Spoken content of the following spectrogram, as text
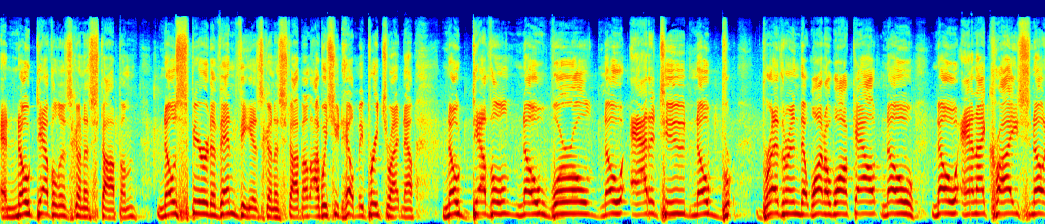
And no devil is going to stop them. No spirit of envy is going to stop them. I wish you'd help me preach right now. No devil, no world, no attitude, no. Br- brethren that want to walk out, no, no antichrist, no.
